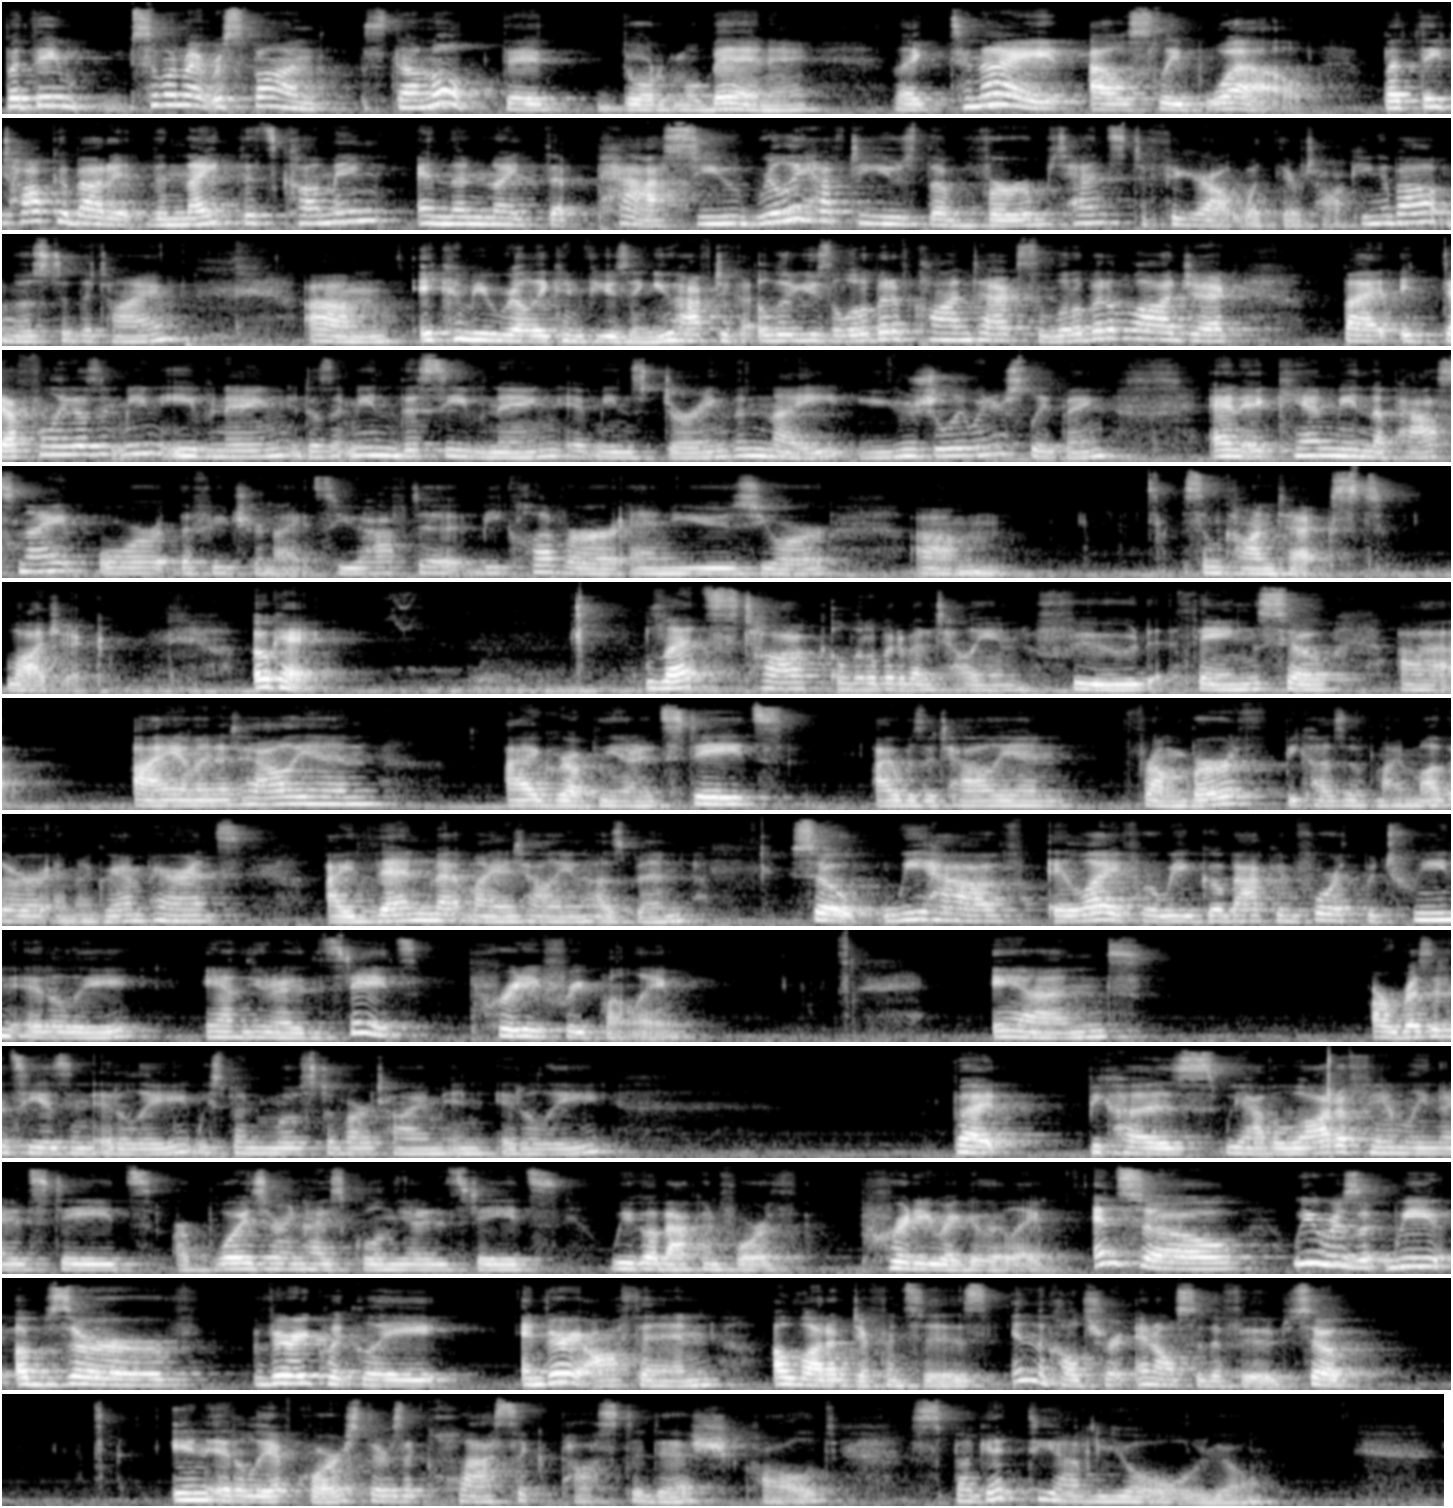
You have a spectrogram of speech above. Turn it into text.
But they someone might respond, stanotte dormo bene. Like tonight I'll sleep well. But they talk about it the night that's coming and the night that passed. So you really have to use the verb tense to figure out what they're talking about most of the time. Um, it can be really confusing. You have to use a little bit of context, a little bit of logic, but it definitely doesn't mean evening. It doesn't mean this evening. It means during the night, usually when you're sleeping. And it can mean the past night or the future night. So you have to be clever and use your um, some context logic. Okay, let's talk a little bit about Italian food things. So uh, I am an Italian. I grew up in the United States. I was Italian from birth because of my mother and my grandparents. I then met my Italian husband. So we have a life where we go back and forth between Italy and the United States pretty frequently. And our residency is in Italy. We spend most of our time in Italy. But because we have a lot of family in the United States, our boys are in high school in the United States, we go back and forth pretty regularly. And so we, res- we observe very quickly and very often a lot of differences in the culture and also the food. So in Italy, of course, there's a classic pasta dish called spaghetti aglio olio.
